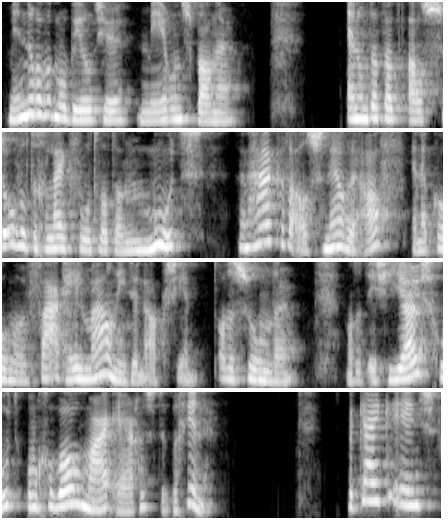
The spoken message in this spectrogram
minder op het mobieltje, meer ontspannen. En omdat dat als zoveel tegelijk voelt wat dan moet, dan haken we al snel weer af en dan komen we vaak helemaal niet in actie. En dat is zonde, want het is juist goed om gewoon maar ergens te beginnen. Bekijk eens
